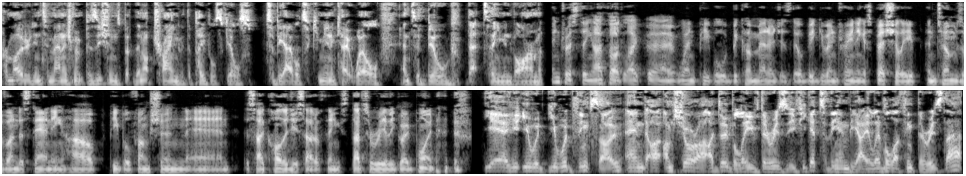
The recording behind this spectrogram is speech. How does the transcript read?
promoted into management positions, but they're not trained with the people skills to be able to communicate well and to build that team environment. Interesting. I thought like uh, when people would become managers, they would be given training, especially in terms of understanding how people function and the psychology side of things. That's a really great point. Yeah, you, you, would you would think so, and I, am sure I, I, do believe there is. If you get to the MBA level, I think there is that.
